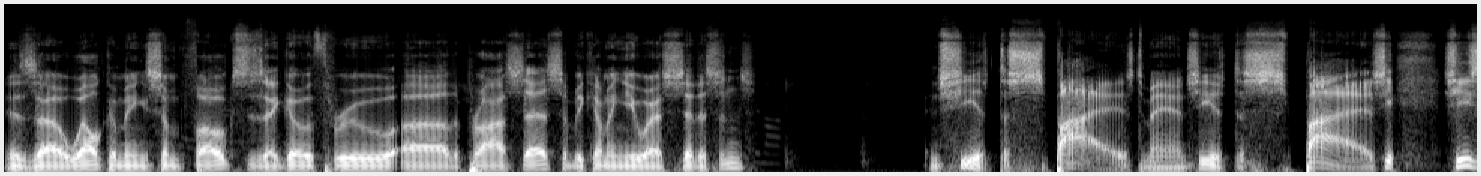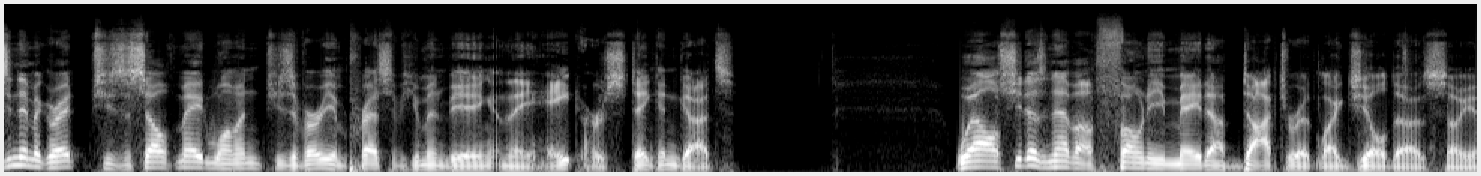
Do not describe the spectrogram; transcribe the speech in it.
is uh, welcoming some folks as they go through uh, the process of becoming U.S. citizens. And she is despised, man. She is despised. She, she's an immigrant. She's a self made woman. She's a very impressive human being, and they hate her stinking guts. Well, she doesn't have a phony made up doctorate like Jill does, so, you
